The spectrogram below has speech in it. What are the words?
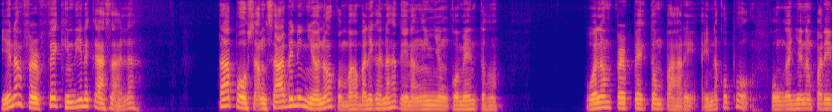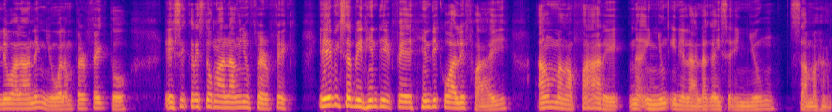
Yan ang perfect, hindi nagkasala. Tapos, ang sabi ninyo, no, kung babalikan natin ang inyong komento, walang perfectong pare. Ay naku po, kung ganyan ang paniniwala ninyo, walang perfecto, Eh si Kristo nga lang yung perfect. Ibig sabihin, hindi, hindi qualify ang mga pari na inyong inilalagay sa inyong samahan.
